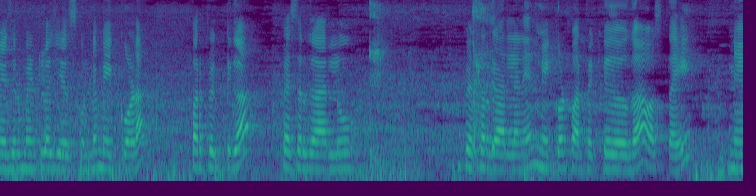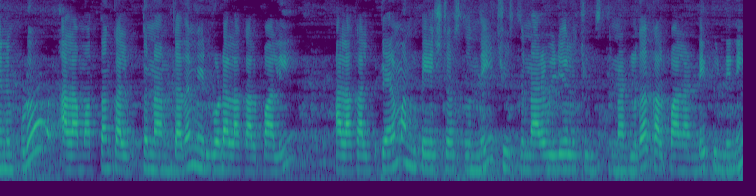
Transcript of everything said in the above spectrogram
మెజర్మెంట్లో చేసుకుంటే మీకు కూడా పర్ఫెక్ట్గా పెసరగారలు పెసరగారలు అనేది మీకు కూడా పర్ఫెక్ట్గా వస్తాయి. నేను ఇప్పుడు అలా మొత్తం కలుపుతున్నాను కదా మీరు కూడా అలా కలపాలి. అలా కలిపితేనే మనకు టేస్ట్ వస్తుంది. చూస్తున్నారు వీడియోలో చూపిస్తున్నట్లుగా కలపాలండి పిండిని.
